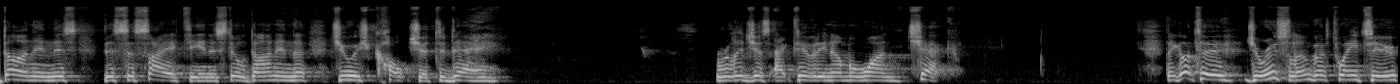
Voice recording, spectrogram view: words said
done in this, this society and is still done in the Jewish culture today. Religious activity number one, check. They got to Jerusalem, verse 22,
